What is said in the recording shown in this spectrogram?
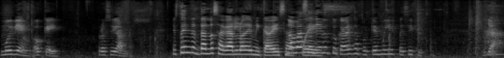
Muy bien, ok. Prosigamos. Yo estoy intentando sacarlo de mi cabeza. No va pues. a salir de tu cabeza porque es muy específico. Ya.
